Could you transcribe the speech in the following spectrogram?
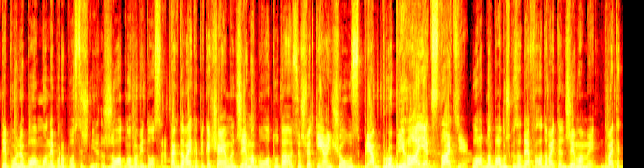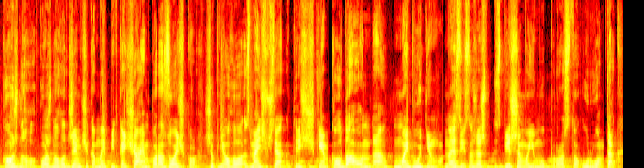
ти по-любому не пропустиш ні жодного відоса. Так, давай-ка підкачаємо Джима, бо тут ось швидкий анчоус прям пробігає, кстати. Ладно, бабушка задефала, давайте Джима ми. Давайте кожного, кожного джимчика ми підкачаємо по разочку, щоб в нього зменшився трішечки колдаун, да, в майбутньому. Ну і звісно ж, збільшимо йому просто урон. Так,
